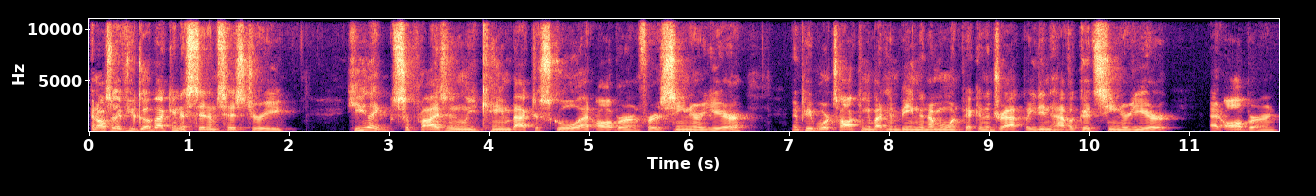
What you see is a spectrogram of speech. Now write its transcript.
And also, if you go back into Stidham's history, he like surprisingly came back to school at Auburn for his senior year. And people were talking about him being the number one pick in the draft, but he didn't have a good senior year at Auburn.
